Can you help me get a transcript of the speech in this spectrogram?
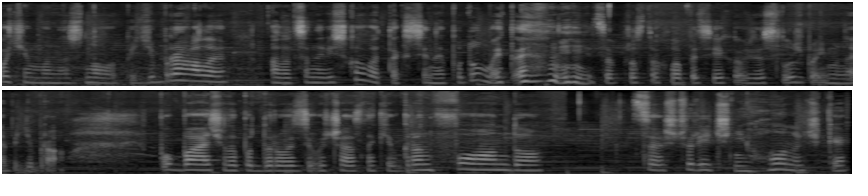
потім мене знову підібрали, але це не військове таксі, не подумайте. Ні, це просто хлопець їхав зі служби і мене підібрав. Побачили по дорозі учасників Гранфондо. Це щорічні гоночки.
